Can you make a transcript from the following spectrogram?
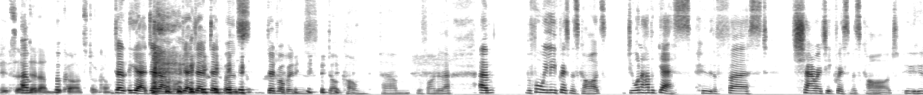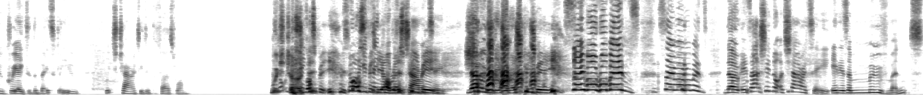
It's uh, um, deadanimalcards.com. dead, yeah, dead animal, yeah, dead, dead birds, deadrobins.com. Um, you'll find her there. Um, before we leave Christmas cards, do you want to have a guess who the first charity Christmas card, who who created them basically? Who, which charity did the first one? Which not what you charity? think- must be, It's not what must you be think the of as RSPB. charity. No. Surely the RSPB. Save our Robins! Save our Robins! No, it's actually not a charity. It is a movement.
